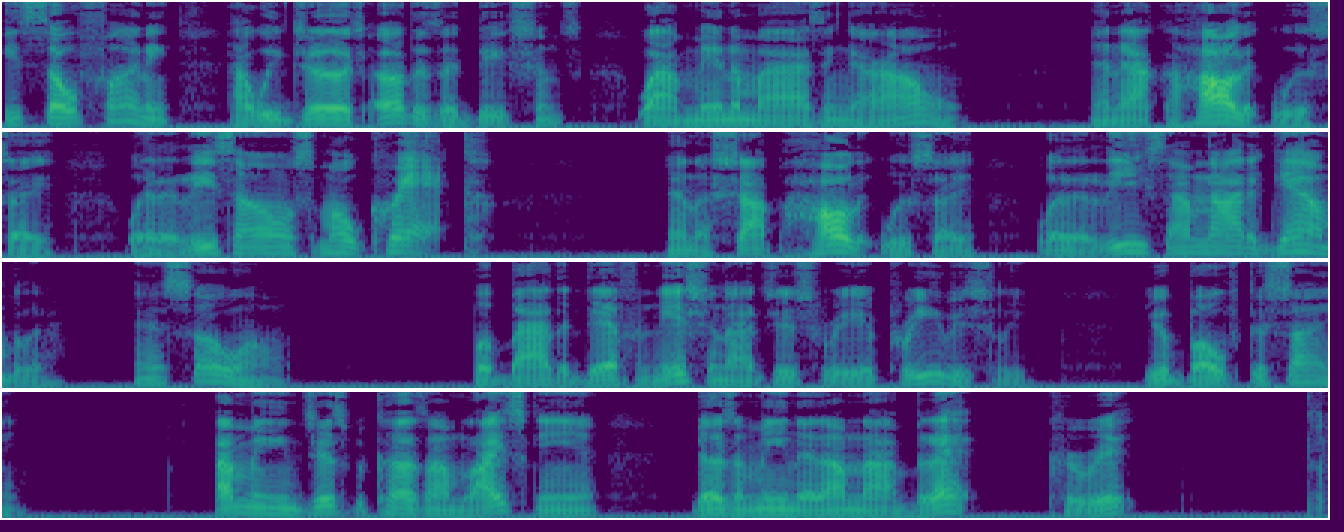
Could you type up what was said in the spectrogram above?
It's so funny how we judge others' addictions while minimizing our own. An alcoholic will say, Well, at least I don't smoke crack. And a shopaholic will say, well, at least I'm not a gambler, and so on. But by the definition I just read previously, you're both the same. I mean, just because I'm light skinned doesn't mean that I'm not black, correct?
